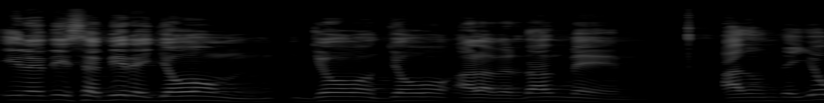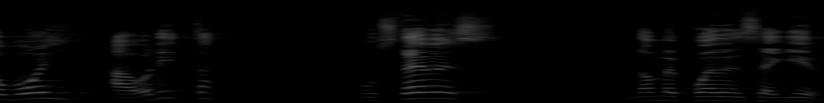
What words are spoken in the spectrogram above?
y les dice, mire, yo, yo, yo, a la verdad me, a donde yo voy ahorita, ustedes no me pueden seguir,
